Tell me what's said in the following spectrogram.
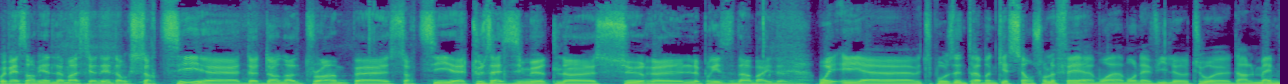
Oui, Vincent vient de le mentionner. Donc, sortie euh, de Donald Trump, euh, sortie euh, tous azimuts là, sur le président Biden. Oui, et tu posais une très bonne question sur le fait, moi, à mon avis, là, tu vois, dans le même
